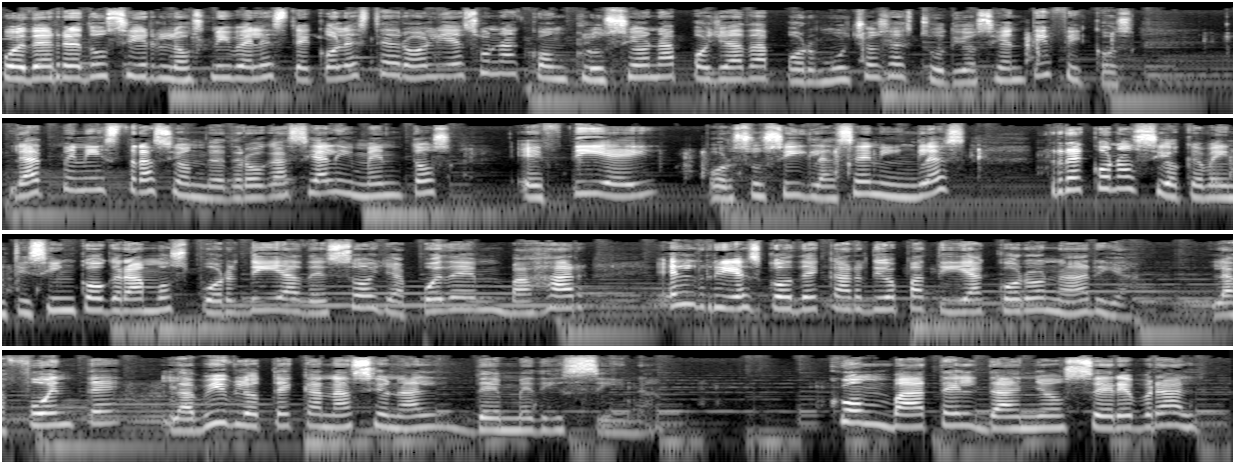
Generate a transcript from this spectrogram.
Puede reducir los niveles de colesterol y es una conclusión apoyada por muchos estudios científicos. La Administración de Drogas y Alimentos, FDA, por sus siglas en inglés, reconoció que 25 gramos por día de soya pueden bajar el riesgo de cardiopatía coronaria. La fuente, la Biblioteca Nacional de Medicina. Combate el daño cerebral.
